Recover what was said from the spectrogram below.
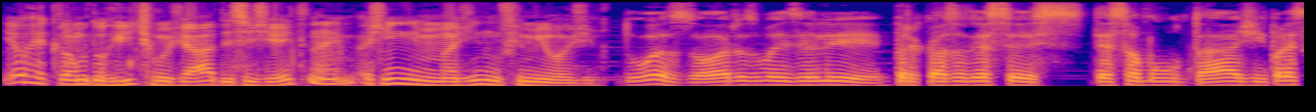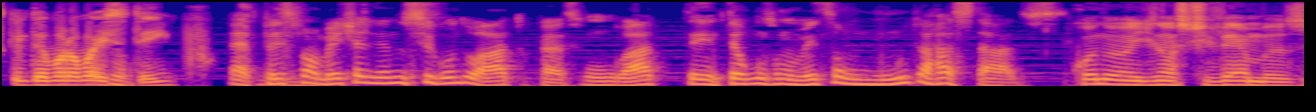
Eu reclamo do ritmo já desse jeito, né? Imagina, imagina um filme hoje. Duas horas, mas ele, por causa desses, dessa montagem, parece que ele demora mais tempo. É, principalmente ali no segundo ato, cara. O segundo ato tem, tem alguns momentos que são muito arrastados. Quando nós tivemos,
